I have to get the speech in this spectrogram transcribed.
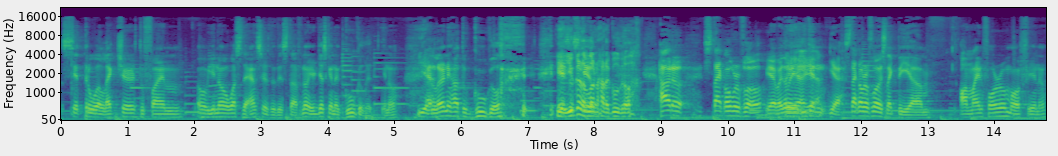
sit through a lecture to find oh you know what's the answer to this stuff. No, you're just gonna Google it. You know. Yeah. And learning how to Google. yeah, you gotta skill. learn how to Google. how to Stack Overflow. Yeah, by the way, Yeah, you can yeah. Stack Overflow is like the um, online forum of you know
